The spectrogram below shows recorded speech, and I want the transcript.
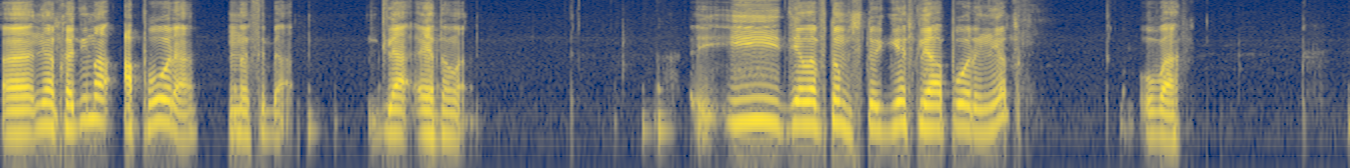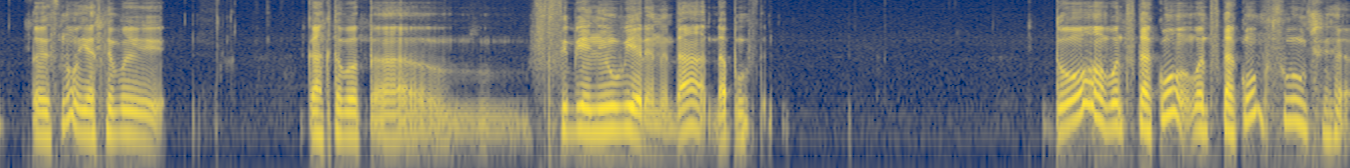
Э, необходима опора на себя для этого. И дело в том, что если опоры нет у вас, то есть, ну, если вы как-то вот э, в себе не уверены, да, допустим, то вот в таком, вот в таком случае,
